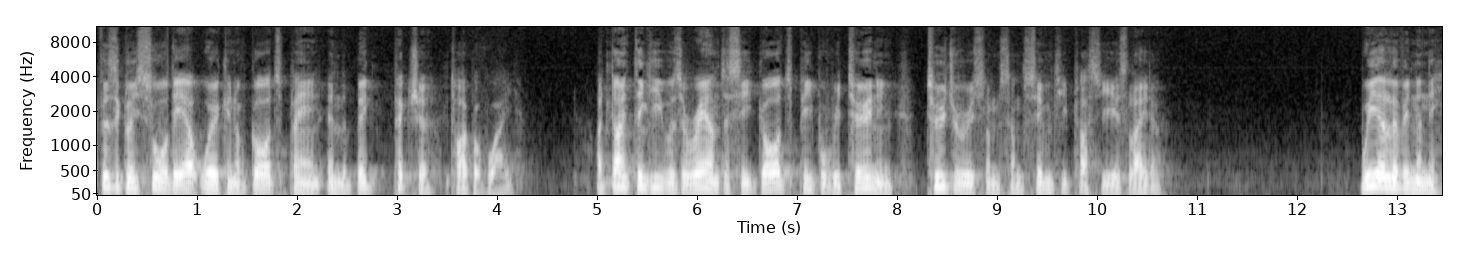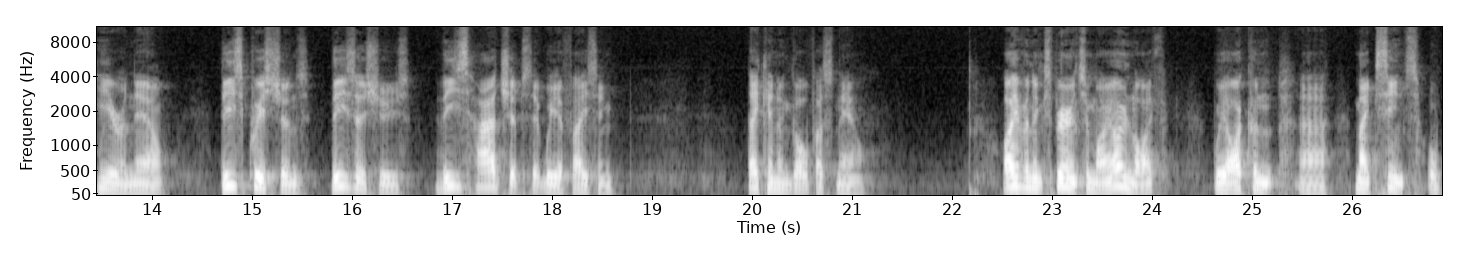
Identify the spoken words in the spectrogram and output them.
physically saw the outworking of God's plan in the big picture type of way. I don't think he was around to see God's people returning to Jerusalem some 70 plus years later. We are living in the here and now. These questions, these issues, these hardships that we are facing they can engulf us now. I have an experience in my own life where I couldn't uh, make sense of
